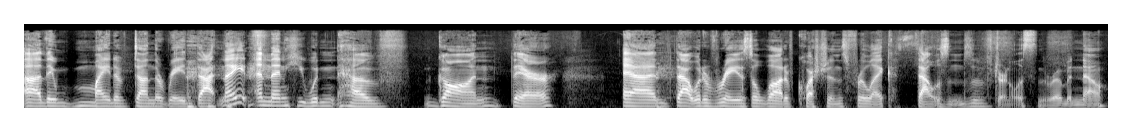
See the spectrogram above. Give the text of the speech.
uh, they might have done the raid that night and then he wouldn't have gone there and that would have raised a lot of questions for like thousands of journalists in the room and now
